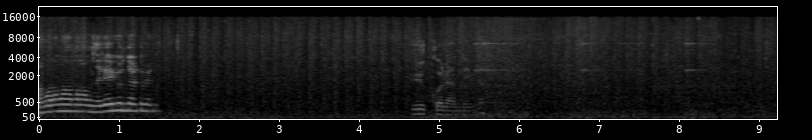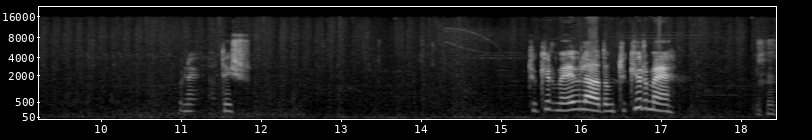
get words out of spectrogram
Anam anam anam anam nereye gönderdi beni? Büyük golemdeyim ya. Bu ne? Ateş. Tükürme evladım, tükürme.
